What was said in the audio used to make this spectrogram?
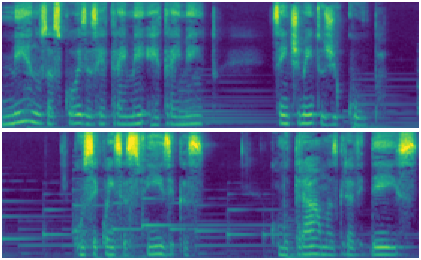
menos as coisas, retraimento, sentimentos de culpa, consequências físicas, como traumas, gravidez,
